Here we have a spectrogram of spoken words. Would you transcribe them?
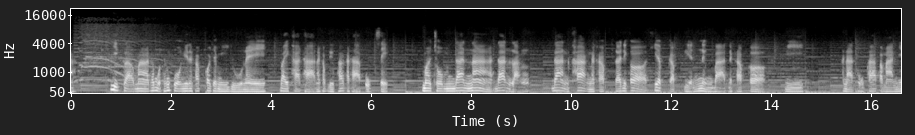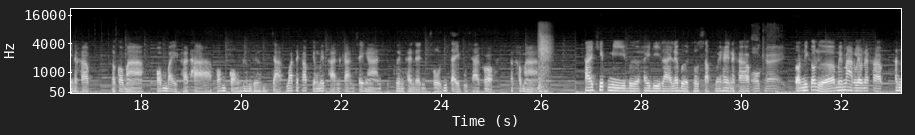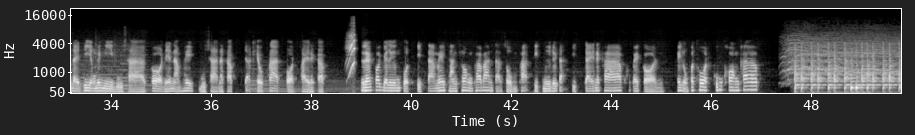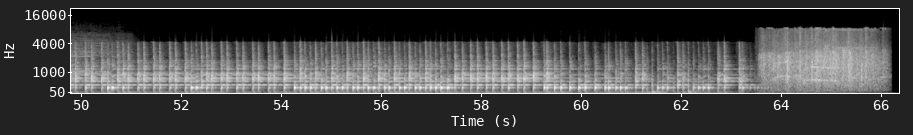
ที่กล่าวมาทั้งหมดทั้งปวงนี้นะครับ ก็จะมีอยู่ในใบคาถานะครับ หรือพระคาถาปลูกเสกมาชมด้านหน้าด้านหลังด้านข้างนะครับ และนี่ก็เทียบกับเหรียญ1บาทนะครับ ก็มีขนาดองค์พระประมาณนี้นะครับ แล้วก็มา พร้อมใบคาถา พร้อมกล่องเดิมๆ จากวัดนะครับ ยังไม่ผ่านการใช้งาน เพื่อนท่านใดสนใจบูชาก็ทักเข้ามา ท้ายคลิปมีเบอร์ ID ไลน์และเบอร์โทรศัพท์ไว้ให้นะครับ Okay. ตอนนี้ก็เหลือไม่มากแล้วนะครับ ท่านใดที่ยังไม่มีบูชาก็แนะนำให้บูชานะครับ จะแคล้วคลาดปลอดภัยนะครับและก็อย่าลืมกดติดตามให้ทางช่องพระบ้านสะสมพระติดมือด้วยจะติดใจนะครับเข้าไปก่อน ให้หลวงพ่อโทษคุ้มครองครับ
